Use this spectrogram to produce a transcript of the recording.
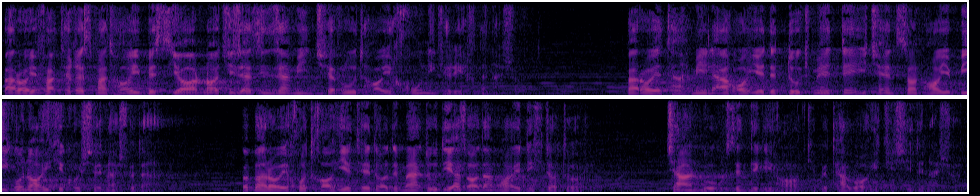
برای فتح قسمت های بسیار ناچیز از این زمین چه رودهای خونی که ریخته نشد. برای تحمیل عقاید دگم ادهی چه انسانهای بیگناهی که کشته نشدند و برای خودخواهی تعداد معدودی از آدمهای دیکتاتور چه انبوه زندگی ها که به تباهی کشیده نشد؟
